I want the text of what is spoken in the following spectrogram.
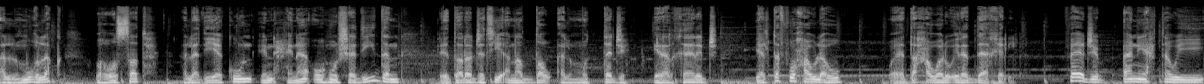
المغلق وهو السطح الذي يكون انحناؤه شديدا لدرجة أن الضوء المتجه إلى الخارج يلتف حوله ويتحول إلى الداخل فيجب أن يحتوي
